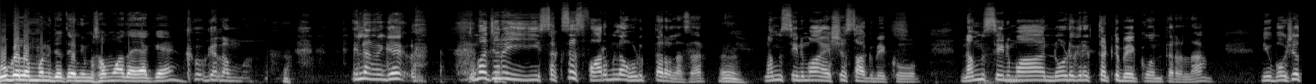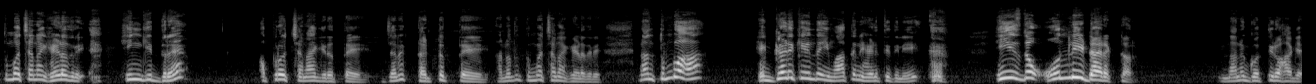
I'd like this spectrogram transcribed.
ಗೂಗಲ್ ಅಮ್ಮನ ಜೊತೆ ನಿಮ್ಮ ಸಂವಾದ ಯಾಕೆ? ಗೂಗಲ್ ಅಮ್ಮ. ಇಲ್ಲ ನನಗೆ ತುಂಬ ಜನ ಈ ಸಕ್ಸಸ್ ಫಾರ್ಮುಲಾ ಹುಡುಕ್ತಾರಲ್ಲ ಸರ್ ನಮ್ಮ ಸಿನಿಮಾ ಯಶಸ್ಸಾಗಬೇಕು. ನಮ್ಮ ಸಿನಿಮಾ ನೋಡುಗರಿಗೆ ತಟ್ಟಬೇಕು ಅಂತಾರಲ್ಲ. ನೀವು ಬಹುಶಃ ತುಂಬ ಚೆನ್ನಾಗಿ ಹೇಳಿದ್ರಿ. ಹಿಂಗಿದ್ರೆ ಅಪ್ರೋಚ್ ಚೆನ್ನಾಗಿರುತ್ತೆ ಜನಕ್ಕೆ ತಟ್ಟುತ್ತೆ ಅನ್ನೋದು ತುಂಬ ಚೆನ್ನಾಗಿ ಹೇಳಿದ್ರಿ. ನಾನು ತುಂಬ ಹೆಗ್ಗಳಿಕೆಯಿಂದ ಈ ಮಾತನ್ನು ಹೇಳ್ತಿದ್ದೀನಿ. He is the only director ನನಗೆ ಗೊತ್ತಿರೋ ಹಾಗೆ,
